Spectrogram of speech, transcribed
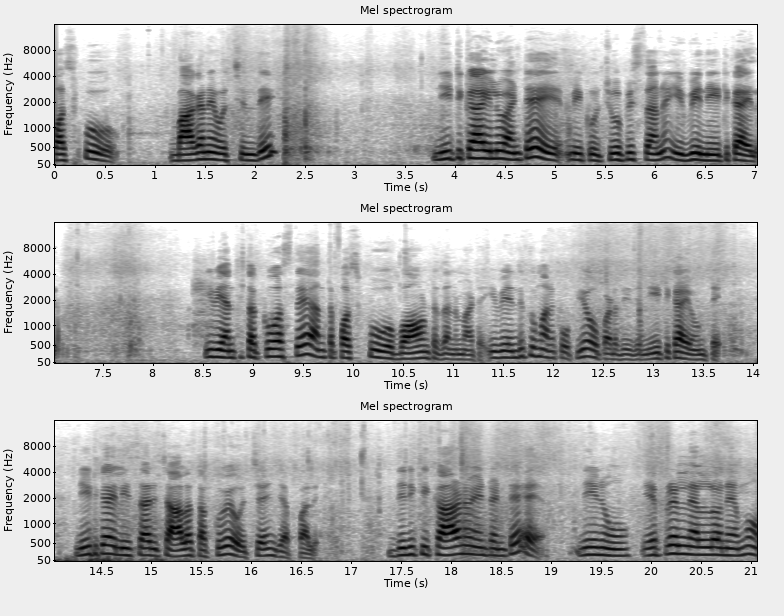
పసుపు బాగానే వచ్చింది. నీటికాయలు అంటే మీకు చూపిస్తాను. ఇవి నీటికాయలు ఇవి ఎంత తక్కువ వస్తే అంత పసుపు బాగుంటుంది అనమాట ఇవి ఎందుకు మనకు ఉపయోగపడదు? ఇది నీటికాయ ఉంటే. నీటికాయలు ఈసారి చాలా తక్కువే వచ్చాయని చెప్పాలి. దీనికి కారణం ఏంటంటే నేను ఏప్రిల్ నెలలోనేమో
